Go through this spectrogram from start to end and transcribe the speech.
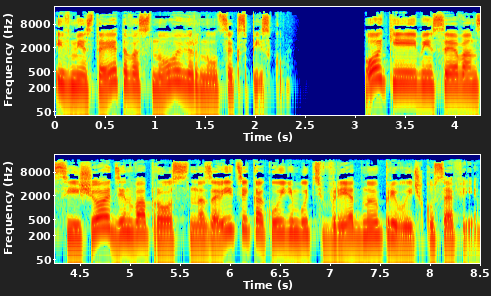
и вместо этого снова вернулся к списку. «Окей, мисс Эванс, еще один вопрос. Назовите какую-нибудь вредную привычку Софи».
